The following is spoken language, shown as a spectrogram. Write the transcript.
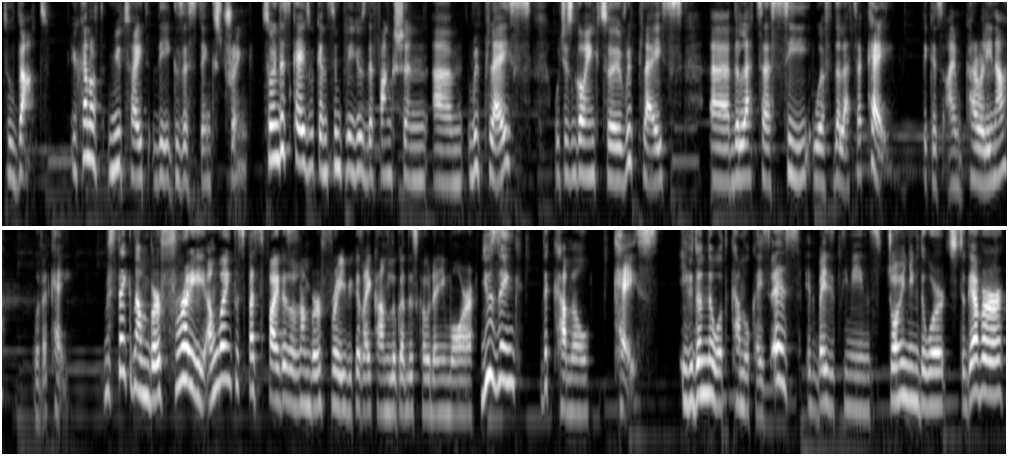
to that. You cannot mutate the existing string. So in this case, we can simply use the function um, replace, which is going to replace uh, the letter C with the letter K, because I'm Karolina with a K. Mistake number three, I'm going to specify this as number three because I can't look at this code anymore, using the camel case. If you don't know what camel case is, it basically means joining the words together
